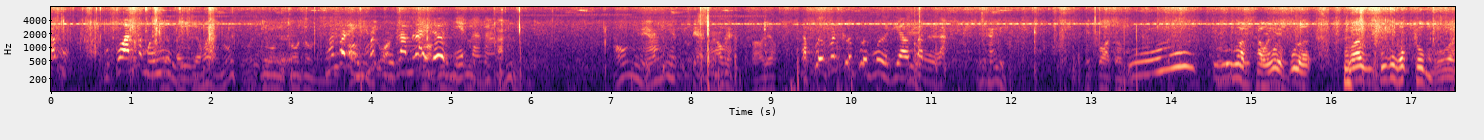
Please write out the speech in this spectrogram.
ก็หมู่ ก้อนก็มือนี่ดีมันบ่ได้มันคือลำไรเด้อเฮ็ดน่ะนะเอาเนี่แหละนี่แตกเอาเลยเอาแล้วแต่พืชมันคือพืชมือเดียวเท่านั้นล่ะไอ้กอดตัวอืมกูว่าเขาหรือกูเลยว่ากูพกชุ่มผมว่า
